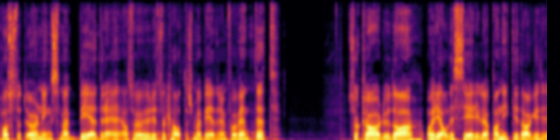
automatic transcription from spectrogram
Postet earnings som er bedre, altså resultater som er bedre enn forventet så klarer du da å realisere i løpet av 90 dager,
